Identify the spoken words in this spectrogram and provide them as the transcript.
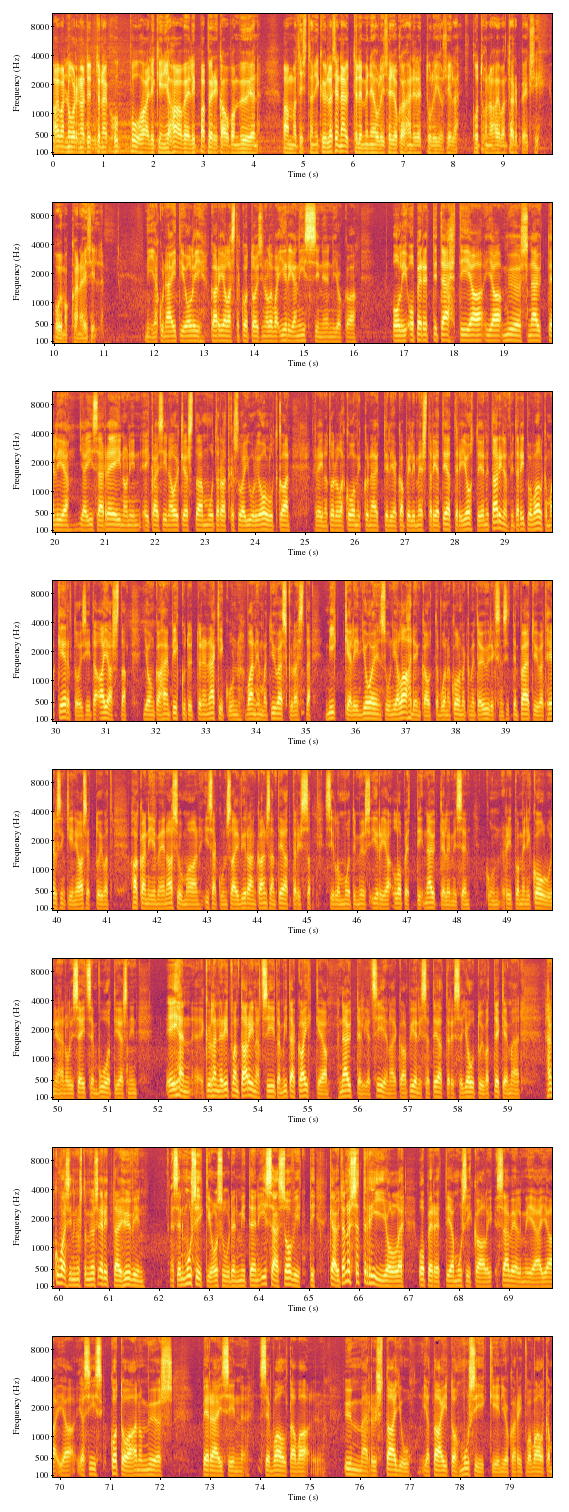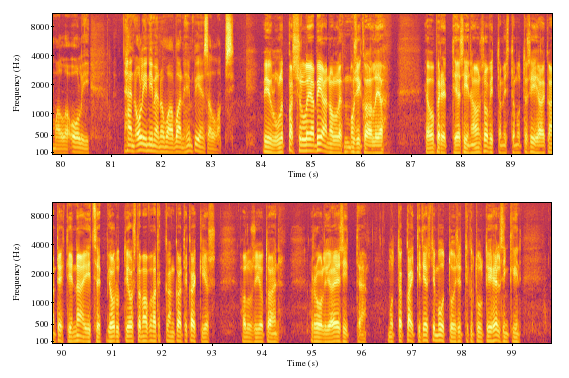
aivan nuorena tyttönä puuhailikin ja haaveili paperikaupan myyjän ammatista, niin kyllä se näytteleminen oli se, joka hänelle tuli jo siellä kotona aivan tarpeeksi voimakkaana esille. Niin ja kun äiti oli Karjalasta kotoisin oleva Irja Nissinen, joka oli operettitähti ja, ja myös näyttelijä ja isä Reino, niin ei kai siinä oikeastaan muuta ratkaisua juuri ollutkaan. Reino todella koomikko, näyttelijä, kapellimestari ja teatterijohtaja. Ne tarinat, mitä Ritva Valkama kertoi siitä ajasta, jonka hän pikkutyttönä näki, kun vanhemmat Jyväskylästä Mikkelin, Joensuun ja Lahden kautta vuonna 1939 sitten päätyivät Helsinkiin ja asettuivat Hakaniemeen asumaan. Isä kun sai viran kansanteatterissa, silloin muoti myös Irja lopetti näyttelemisen kun Ritva meni kouluun ja hän oli seitsemänvuotias, niin eihän, kyllähän ne Ritvan tarinat siitä, mitä kaikkea näyttelijät siihen aikaan pienissä teatterissa joutuivat tekemään. Hän kuvasi minusta myös erittäin hyvin sen musiikkiosuuden, miten isä sovitti käytännössä triolle operetti- ja musikaalisävelmiä ja, ja, ja siis kotoahan on myös peräisin se valtava ymmärrys, taju ja taito musiikkiin, joka Ritva Valkamalla oli hän oli nimenomaan vanhempiensa lapsi. Viululle, passolle ja pianolle musikaaleja ja operettia. Siinä on sovittamista, mutta siihen aikaan tehtiin näin. Itse jouduttiin ostamaan vaatekankaat ja kaikki, jos halusi jotain roolia esittää. Mutta kaikki tietysti muuttui sitten, kun tultiin Helsinkiin.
